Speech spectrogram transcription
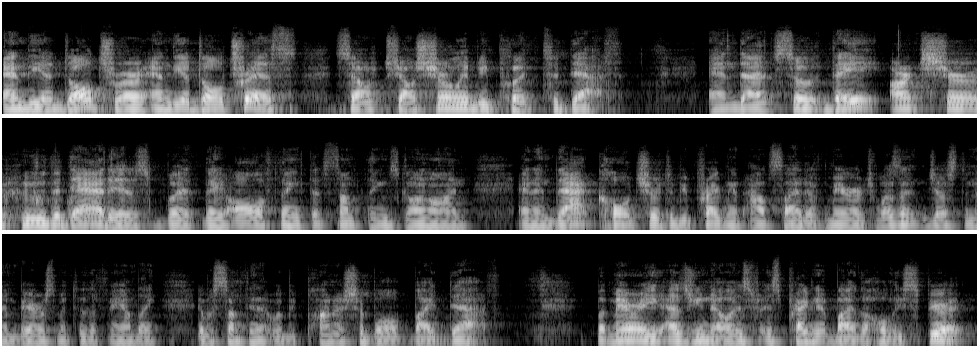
and the adulterer and the adulteress shall, shall surely be put to death. And uh, so they aren't sure who the dad is, but they all think that something's gone on. And in that culture, to be pregnant outside of marriage wasn't just an embarrassment to the family, it was something that would be punishable by death. But Mary, as you know, is, is pregnant by the Holy Spirit.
